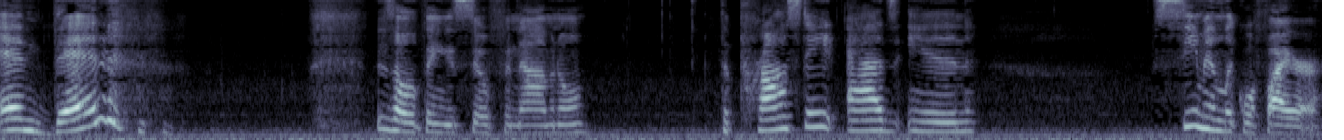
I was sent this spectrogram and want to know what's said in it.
And then, this whole thing is so phenomenal. The prostate adds in semen liquefier.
